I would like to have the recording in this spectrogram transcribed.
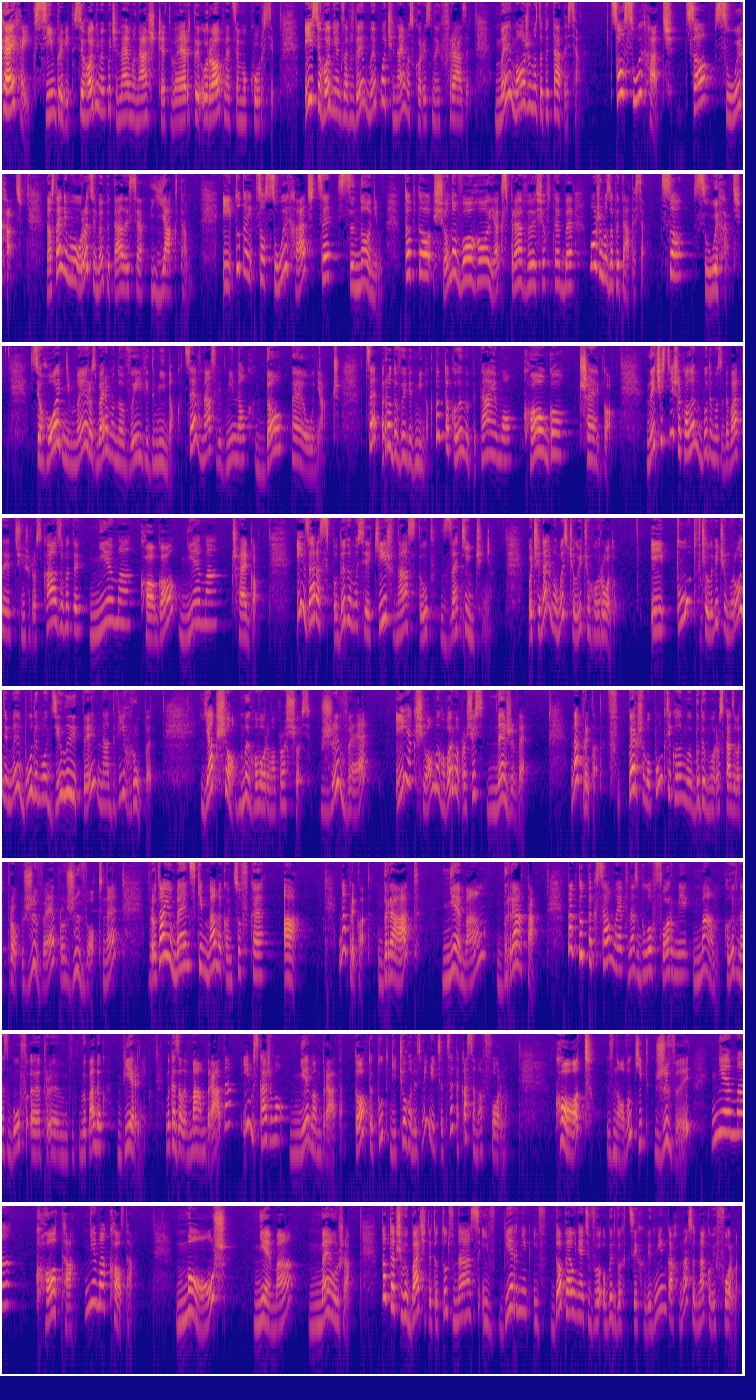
Хей-хей! Всім привіт! Сьогодні ми починаємо наш четвертий урок на цьому курсі. І сьогодні, як завжди, ми починаємо з корисної фрази. Ми можемо запитатися: «Co słychać?» «Co słychać?» На останньому уроці ми питалися, як там. І тут «co słychać» – це синонім. Тобто, що нового, як справи, що в тебе, можемо запитатися. «Co słychać?» Сьогодні ми розберемо новий відмінок. Це в нас відмінок допеуняч. Це родовий відмінок. Тобто, коли ми питаємо кого, чого. Найчастіше, коли ми будемо задавати, точніше розказувати нема кого, нема чого. І зараз подивимося, які ж в нас тут закінчення. Починаємо ми з чоловічого роду. І тут, в чоловічому роді, ми будемо ділити на дві групи. Якщо ми говоримо про щось живе, і якщо ми говоримо про щось неживе. Наприклад, в першому пункті, коли ми будемо розказувати про живе, про животне, в rodzaju męskim mamy końcówkę a. Наприклад, брат, nie mam brata. Так, тут так само, як в нас було в формі мам, коли в нас був е, е, випадок бірнік. Ми казали мам брата, і ми скажемо не мам брата. Тобто тут нічого не змінюється, це така сама форма. Кот, знову кіт живий, нема кота, нема кота. Мож, нема мęża. Тобто, якщо ви бачите, то тут в нас і в бірнік, і в допевнять в обидвих цих відмінках в нас однакові форми.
